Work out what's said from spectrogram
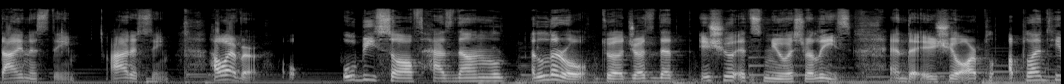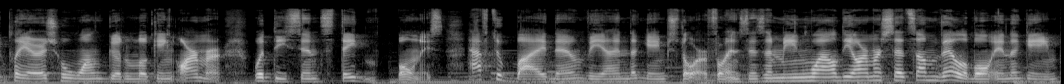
Dynasty Odyssey. However, Ubisoft has done a little to address that issue its newest release, and the issue are pl- plenty players who want good looking armor with decent state bonus. Have to buy them via in the game store. For instance and meanwhile the armor sets available in the game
